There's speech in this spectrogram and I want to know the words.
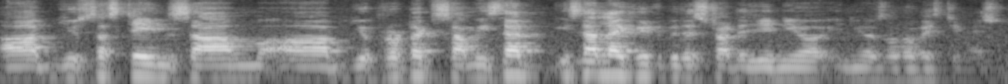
uh, you sustain some, uh, you protect some. Is that is that likely to be the strategy in your in your sort of estimation?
